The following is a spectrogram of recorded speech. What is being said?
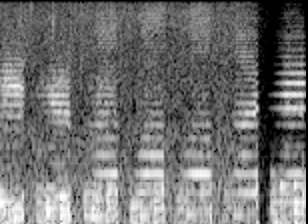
Thank you.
